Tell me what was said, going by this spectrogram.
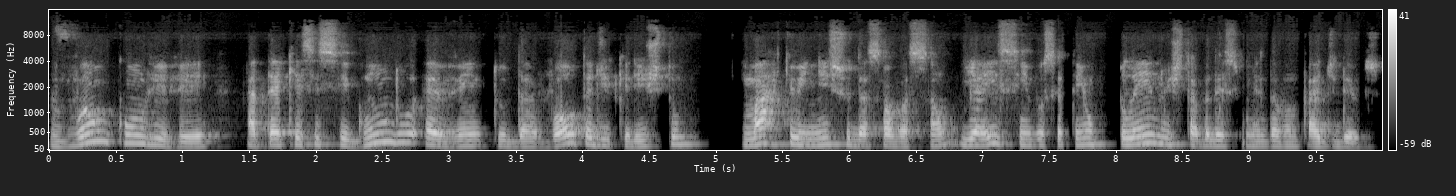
vão conviver até que esse segundo evento da volta de Cristo marque o início da salvação, e aí sim você tem o pleno estabelecimento da vontade de Deus.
